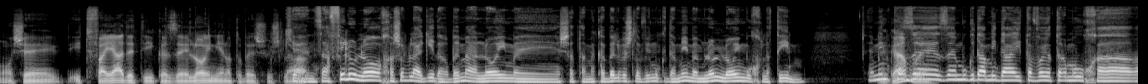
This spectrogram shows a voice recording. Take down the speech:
או שהתפיידתי כזה לא עניין אותו באיזשהו שלב. כן זה אפילו לא חשוב להגיד הרבה מהלואים אה, שאתה מקבל בשלבים מוקדמים הם לא לואים מוחלטים. הם מין. כזה זה מוקדם מדי תבוא יותר מאוחר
